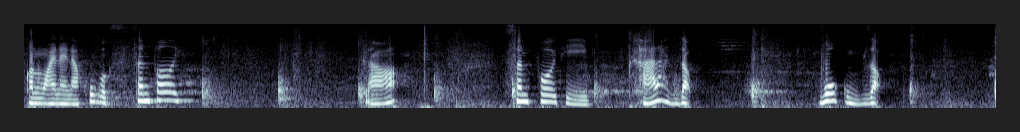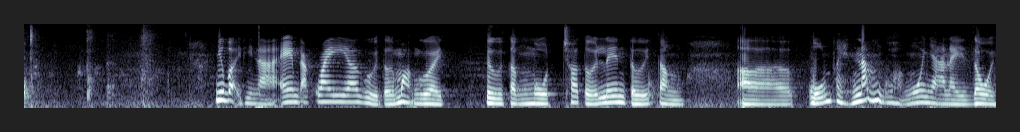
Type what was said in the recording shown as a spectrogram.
còn ngoài này là khu vực sân phơi đó. Sân phơi thì khá là rộng, vô cùng rộng. Như vậy thì là em đã quay ờ, gửi tới mọi người từ tầng 1 cho tới lên tới tầng Ờ, uh, 4,5 của ngôi nhà này rồi.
